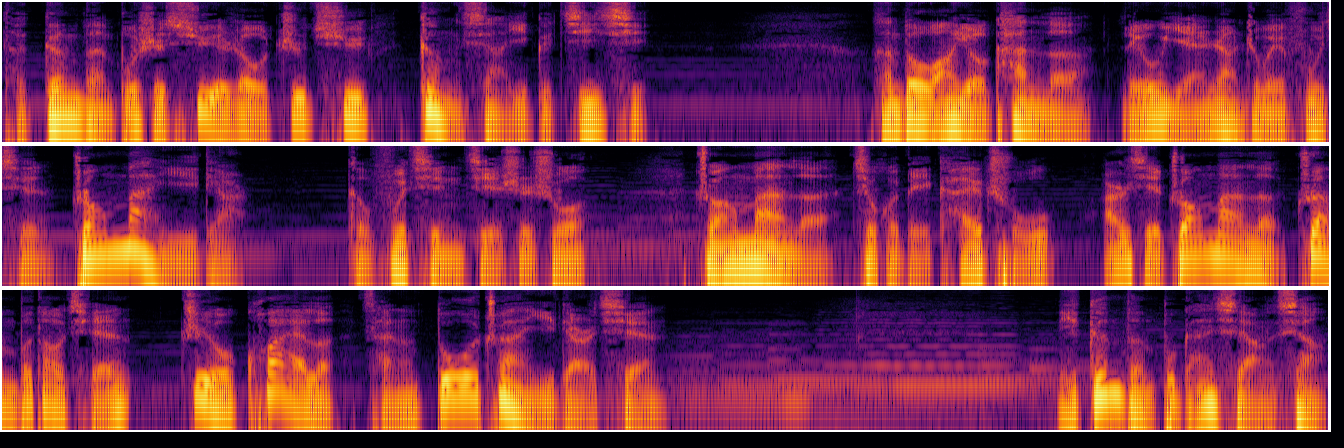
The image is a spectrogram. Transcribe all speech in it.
他根本不是血肉之躯，更像一个机器。很多网友看了留言，让这位父亲装慢一点儿，可父亲解释说，装慢了就会被开除，而且装慢了赚不到钱。只有快乐才能多赚一点钱。你根本不敢想象，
